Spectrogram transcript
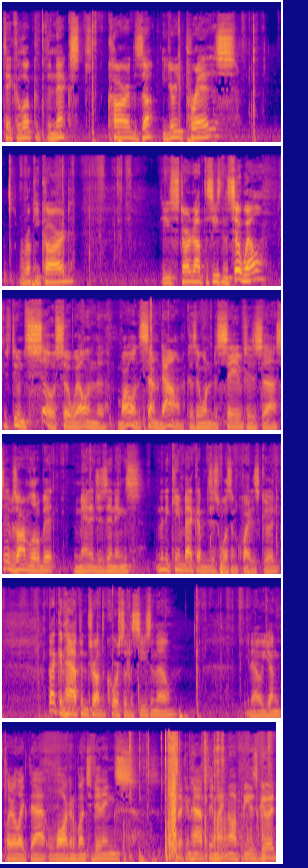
Take a look at the next cards up. Eury Perez, rookie card. He started out the season so well. He's doing so, so well, and the Marlins sent him down because they wanted to save his uh, save his arm a little bit, manage his innings. And then he came back up and just wasn't quite as good. That can happen throughout the course of the season, though. You know, young player like that, logging a bunch of innings. Second half, they might not be as good.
